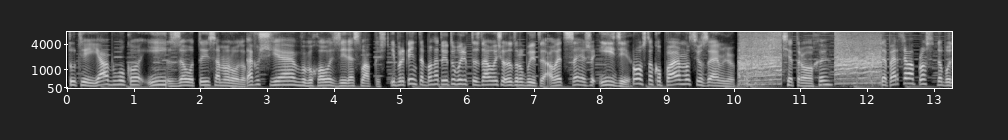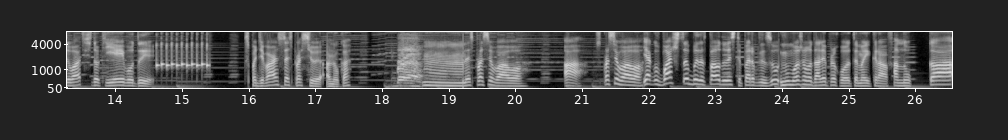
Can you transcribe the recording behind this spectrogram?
Тут є яблуко і золотий самородок. Також є вибухове зілля слабкість. І прикиньте, багато ютуберів не знали, що тут робити, але це ж ізі. Просто копаємо цю землю. Ще трохи. Тепер треба просто добудуватись до тієї води. Сподіваюся, це спрацює. А ну-ка. Ммм, не спрацювало. А, спрацювало. Як ви бачите, буде спало десь тепер внизу, і ми можемо далі проходити Майнкрафт. А ну-ка.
